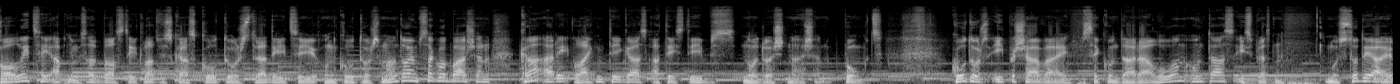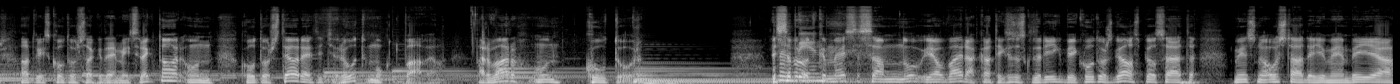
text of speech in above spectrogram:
Koalīcija apņemas atbalstīt latviskās kultūras tradīciju un kultūras mantojuma saglabāšanu, kā arī laikmatīgās attīstības nodrošināšanu. Punkts. Kultūras īpašā vai sekundārā loma un tās izpratne. Mūsu studijā ir Latvijas Kultūras Akadēmijas rektora un kultūras teorētiķa Rūta Muktpāvela par varu un kultūru. Es saprotu, ka mēs esam nu, jau vairāk kārtīgi. Es uzskatu, ka Rīga bija kultūras galvaspilsēta. Viens no uzstādījumiem bija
